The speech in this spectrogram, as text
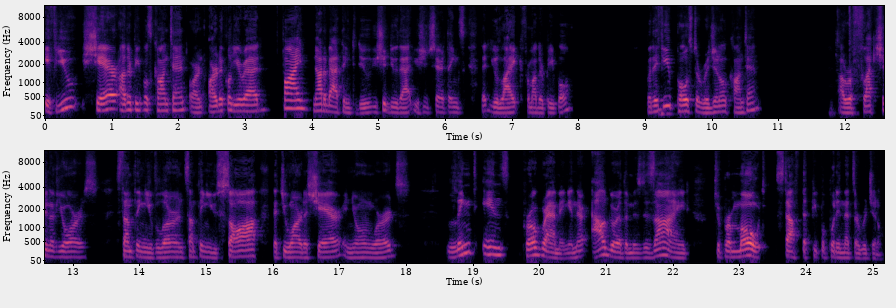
if you share other people's content or an article you read, fine, not a bad thing to do. You should do that. You should share things that you like from other people. But if you post original content, a reflection of yours, something you've learned, something you saw that you wanted to share in your own words, LinkedIn's programming and their algorithm is designed to promote stuff that people put in that's original.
